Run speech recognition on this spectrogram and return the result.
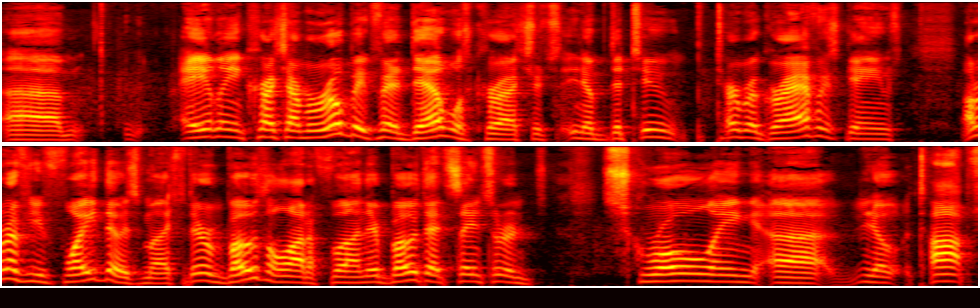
um, Alien Crush. I'm a real big fan of Devil's Crush. Which, you know, the two TurboGrafx games. I don't know if you've played those much. They're both a lot of fun. They're both that same sort of scrolling, uh, you know, top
